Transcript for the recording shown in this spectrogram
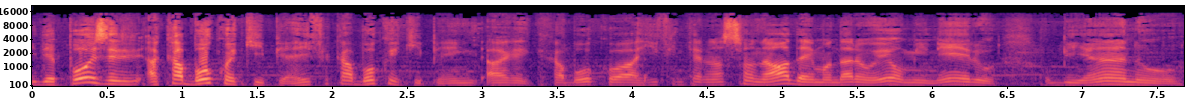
E depois ele acabou com a equipe, a RIF acabou com a equipe, acabou com a RIF Internacional, daí mandaram eu, o Mineiro, o Biano,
